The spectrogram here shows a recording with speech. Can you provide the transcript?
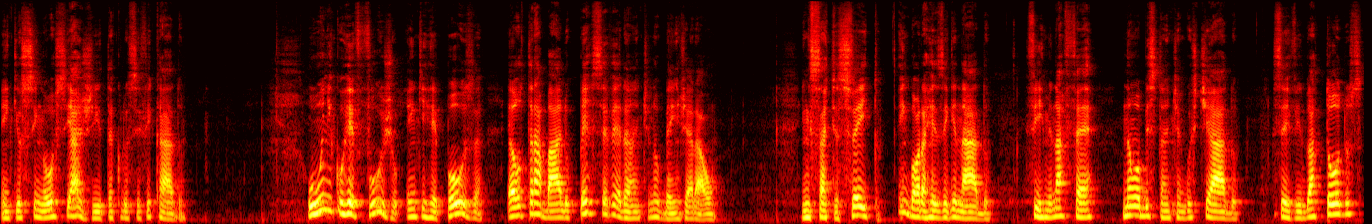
em que o Senhor se agita crucificado. O único refúgio em que repousa é o trabalho perseverante no bem geral. Insatisfeito, embora resignado, firme na fé, não obstante angustiado, servindo a todos,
